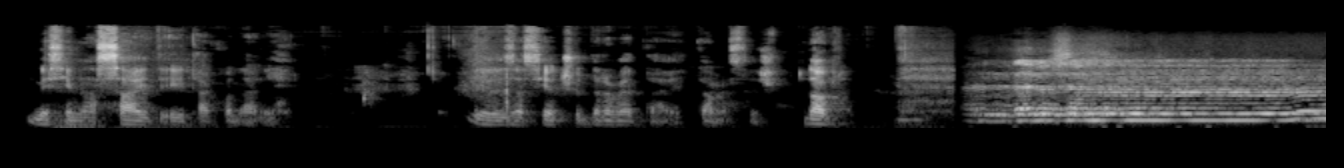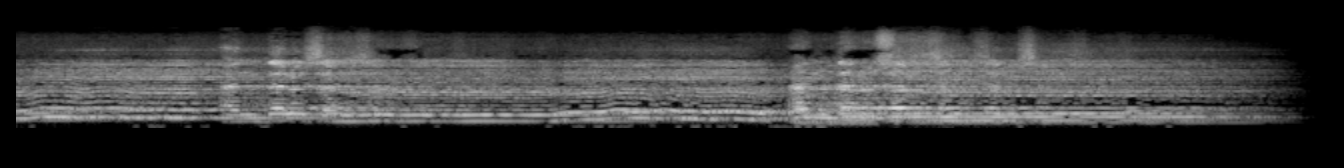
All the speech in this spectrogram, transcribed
Mislim na sajt i tako dalje. Ili za sjeću drveta i tome slično. Dobro. Andalusam Andalusam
